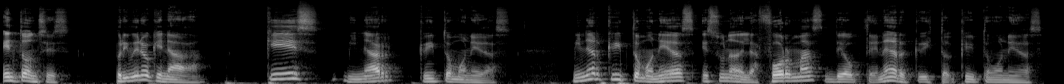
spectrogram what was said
Entonces, Primero que nada, ¿qué es minar criptomonedas? Minar criptomonedas es una de las formas de obtener criptomonedas.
